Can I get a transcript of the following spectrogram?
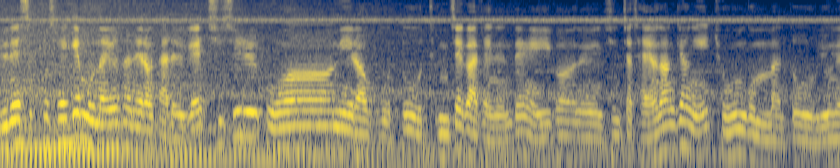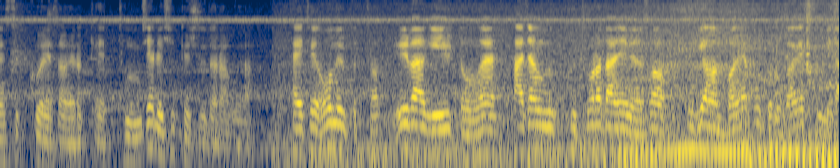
유네스코 세계문화유산이랑 다르게 지질공원이라고 또 등재가 되는데 이거는 진짜 자연환경이 좋은 곳만 또 유네스코에서 이렇게 등재를 시켜주더라고요. 하여튼 오늘부터 1박 2일 동안 하장루프 돌아다니면서 구경 한번 해보도록 하겠습니다.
